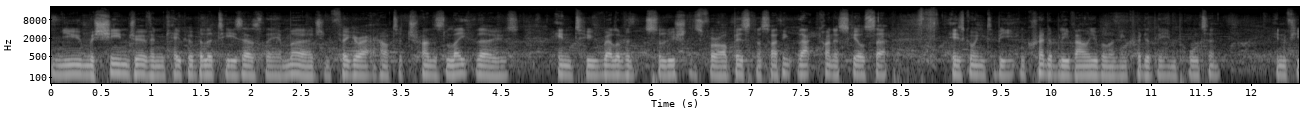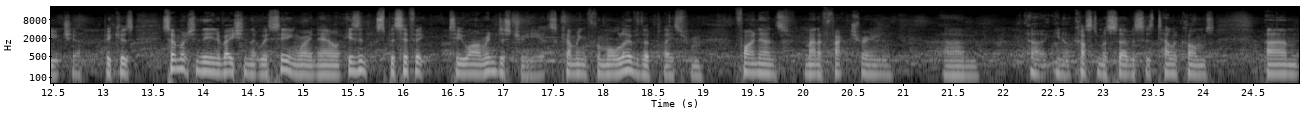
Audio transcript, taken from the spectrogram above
new machine-driven capabilities as they emerge and figure out how to translate those into relevant solutions for our business. I think that kind of skill set is going to be incredibly valuable and incredibly important in future because so much of the innovation that we're seeing right now isn't specific to our industry. It's coming from all over the place, from finance, manufacturing, um, uh, you know, customer services, telecoms, um,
